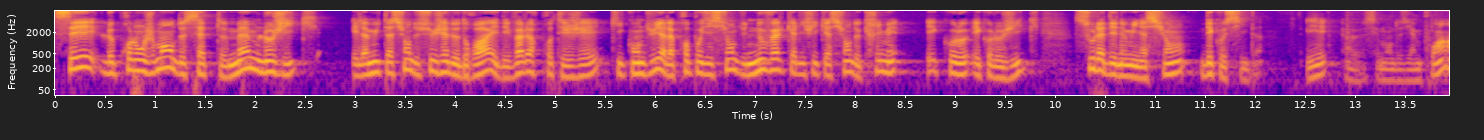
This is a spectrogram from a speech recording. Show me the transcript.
C'est le prolongement de cette même logique et la mutation du sujet de droit et des valeurs protégées qui conduit à la proposition d'une nouvelle qualification de crime écologique sous la dénomination d'écocide. Et euh, c'est mon deuxième point.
